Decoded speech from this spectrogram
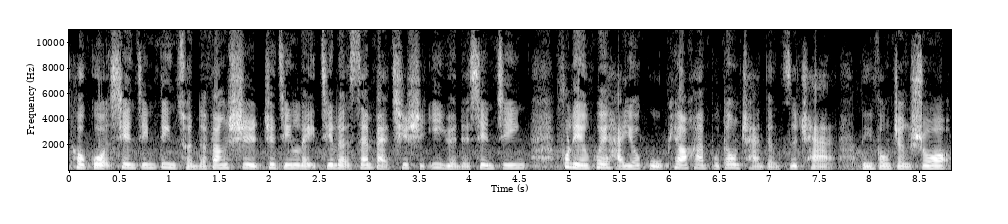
透过现金定存的方式，至今累积了三百七十亿元的现金。妇联会还有股票和不动产等资产。林凤正说：“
